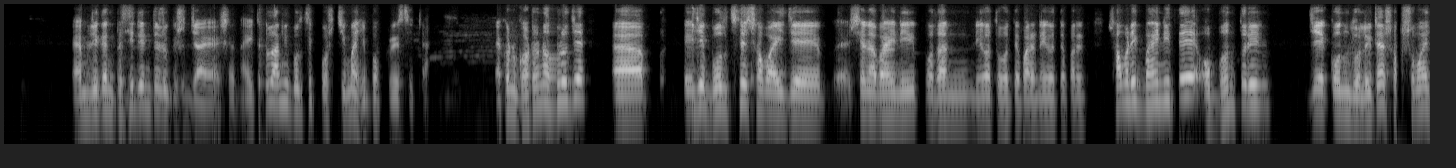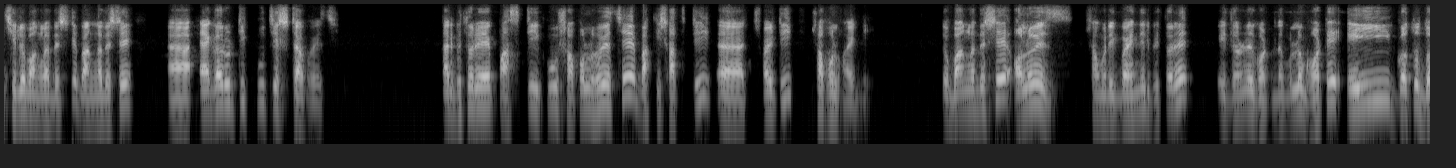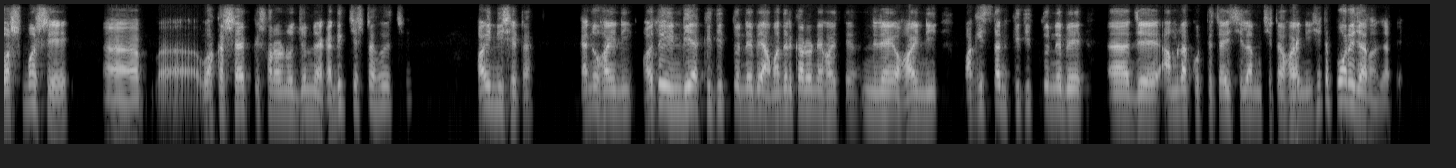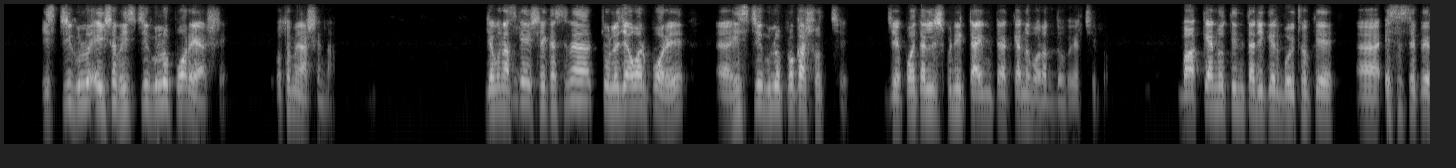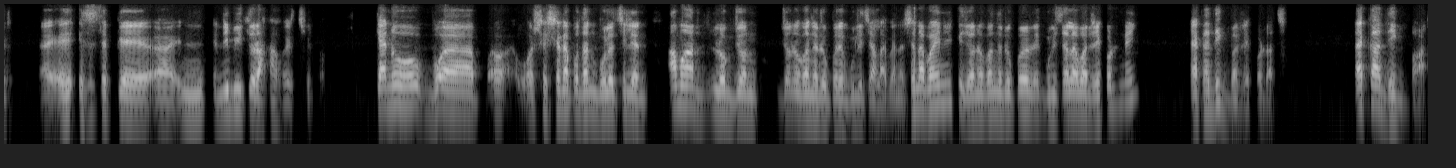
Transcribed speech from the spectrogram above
আমেরিকান প্রেসিডেন্টেরও কিছু যায় আসে না। এটা হলো আমি বলছি পশ্চিমা হিপোক্রেসিটা এখন ঘটনা হলো যে এই যে বলছে সবাই যে সেনাবাহিনী প্রধান নিহত হতে পারে নাই হতে পারেন সামরিক বাহিনীতে অভ্যন্তরীণ যে কোন্দল এটা সবসময় ছিল বাংলাদেশে বাংলাদেশে এগারোটি কু চেষ্টা হয়েছে। তার ভিতরে পাঁচটি কু সফল হয়েছে, বাকি সাতটি ছয়টি সফল হয়নি। তো বাংলাদেশে অলওয়েজ সামরিক বাহিনীর ভিতরে এই ধরনের ঘটনাগুলো ঘটে। এই গত দশ মাসে ওয়াকার সাহেবকে সরানোর জন্য একাধিক চেষ্টা হয়েছে। হয়নি সেটা। কেন হয়নি? হয়তো ইন্ডিয়া কৃতিত্ব নেবে আমাদের কারণে হয়তো হয়নি। পাকিস্তান কৃতিত্ব নেবে যে আমরা করতে চাইছিলাম সেটা হয়নি। সেটা পরে জানা যাবে। হিস্ট্রি গুলো এইসব হিস্ট্রি গুলো পরে আসে প্রথমে আসে না। যেমন আজকে শেখ হাসিনা চলে যাওয়ার পরে হিস্ট্রি গুলো প্রকাশ হচ্ছে যে পঁয়তাল্লিশ মিনিট টাইমটা কেন বরাদ্দ হয়েছিল? বা কেন তিন তারিখের বৈঠকে এসএসএফ এর এসএসএফ কে নিবিত রাখা হয়েছিল? কেন সেনাপ্রধান বলেছিলেন আমার লোকজন জনগণের উপরে গুলি চালাবে না। সেনাবাহিনীর কি? জনগণের উপরে গুলি চালাবার রেকর্ড নেই? একাধিকবার রেকর্ড আছে। একাধিকবার।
